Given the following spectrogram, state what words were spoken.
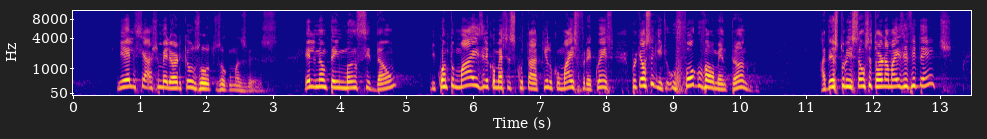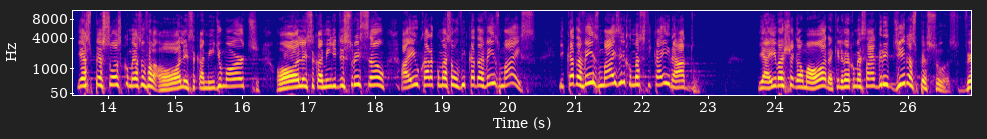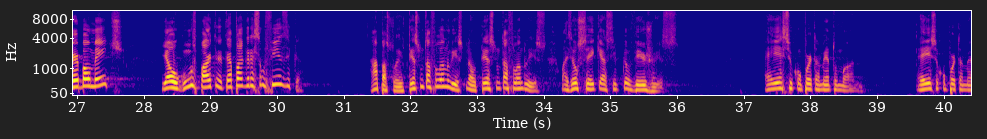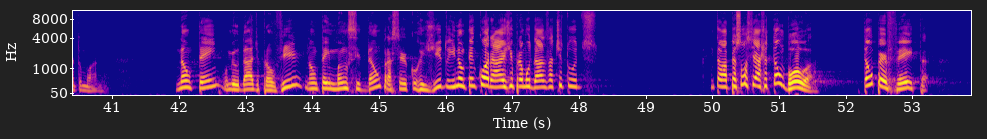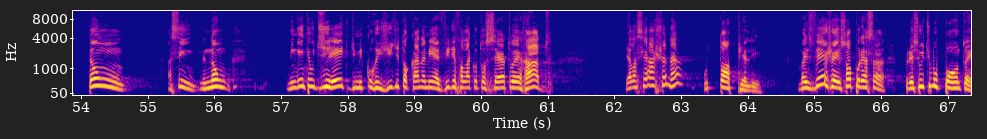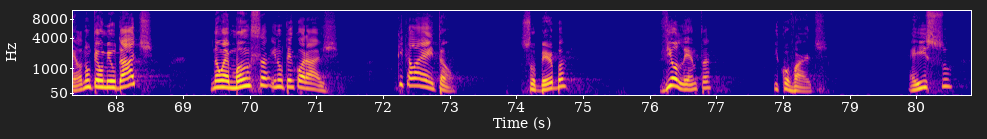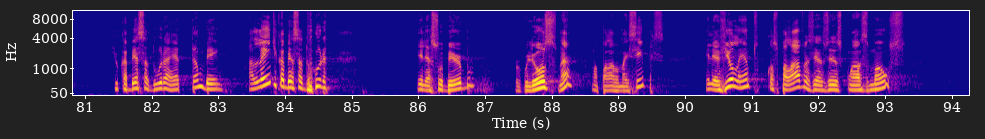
e ele se acha melhor do que os outros algumas vezes. Ele não tem mansidão e quanto mais ele começa a escutar aquilo com mais frequência, porque é o seguinte, o fogo vai aumentando, a destruição se torna mais evidente. E as pessoas começam a falar: olha, esse é caminho de morte, olha, esse é caminho de destruição. Aí o cara começa a ouvir cada vez mais. E cada vez mais ele começa a ficar irado. E aí vai chegar uma hora que ele vai começar a agredir as pessoas, verbalmente. E alguns partem até para agressão física. Ah, pastor, o texto não está falando isso. Não, o texto não está falando isso. Mas eu sei que é assim porque eu vejo isso. É esse o comportamento humano. É esse o comportamento humano não tem humildade para ouvir, não tem mansidão para ser corrigido e não tem coragem para mudar as atitudes. Então a pessoa se acha tão boa, tão perfeita, tão assim, não ninguém tem o direito de me corrigir, de tocar na minha vida e falar que eu estou certo ou errado. E ela se acha, né, o top ali. Mas veja aí, só por, essa, por esse último ponto aí, ela não tem humildade, não é mansa e não tem coragem. O que, que ela é então? Soberba, violenta e covarde. É isso que o cabeça dura é também. Além de cabeça dura, ele é soberbo, orgulhoso, né? Uma palavra mais simples. Ele é violento com as palavras e às vezes com as mãos.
